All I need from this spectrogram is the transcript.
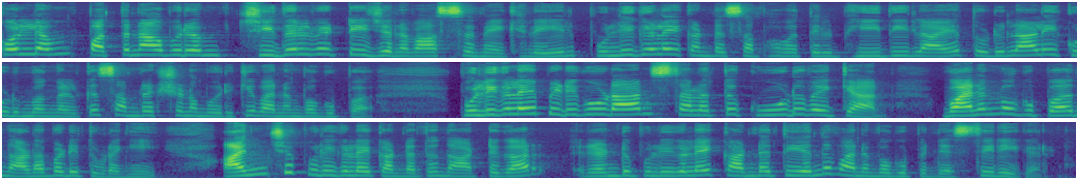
കൊല്ലം പത്തനാപുരം ചിതൽവെട്ടി ജനവാസ മേഖലയിൽ പുലികളെ കണ്ട സംഭവത്തിൽ ഭീതിയിലായ തൊഴിലാളി കുടുംബങ്ങൾക്ക് സംരക്ഷണമൊരുക്കി വനം വകുപ്പ്. പുലികളെ പിടികൂടാൻ സ്ഥലത്ത് കൂടുവയ്ക്കാൻ വനം വകുപ്പ് നടപടി തുടങ്ങി. അഞ്ച് പുലികളെ കണ്ടെന്ന് നാട്ടുകാർ രണ്ട് പുലികളെ കണ്ടെത്തിയെന്ന് വനം വകുപ്പിന്റെ സ്ഥിരീകരണം.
